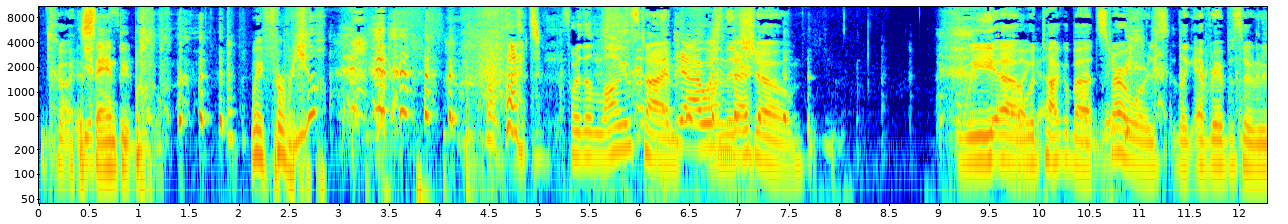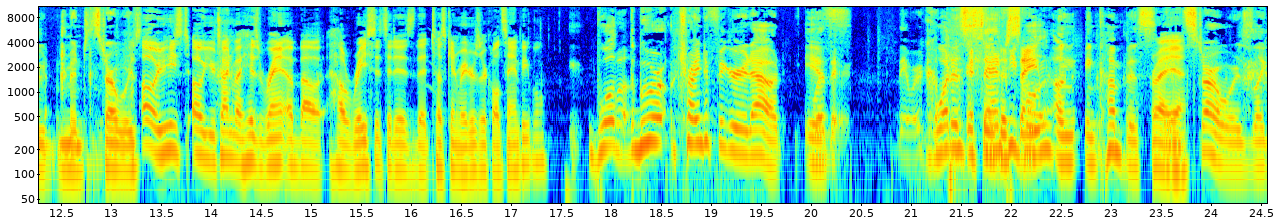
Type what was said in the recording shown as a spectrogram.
Yeah, sand people. Wait, for real? For the longest time Yeah, I on wasn't this there. show, we uh, Oh my would God. talk about Star Wars. Like every episode, we would mention Star Wars. Oh, he's oh, you're talking about his rant about how racist it is that Tusken Raiders are called sand people. Well, we were trying to figure it out. If they were what does If they're sand the people same? un- encompass Right, in yeah. Star Wars? Like,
